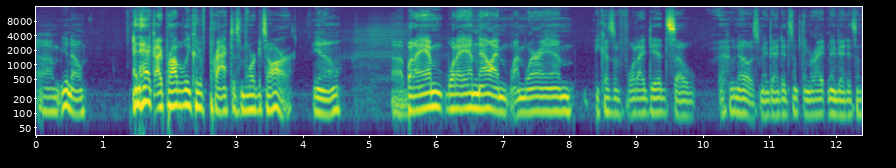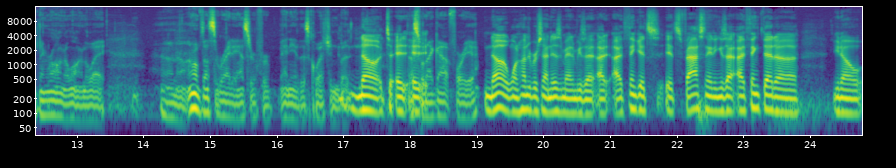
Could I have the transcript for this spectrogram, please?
um, you know, and heck, I probably could have practiced more guitar, you know. Uh, but I am what I am now. I'm I'm where I am because of what I did. So who knows? Maybe I did something right. Maybe I did something wrong along the way. I don't know. I don't know if that's the right answer for any of this question, but no, it, it, that's it- what I got for you. No, one hundred percent is man because I, I, I think it's it's fascinating because I, I think that uh you know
